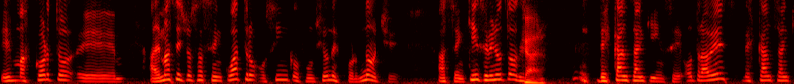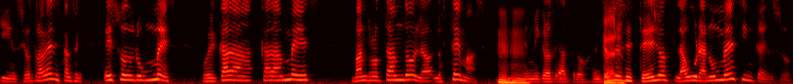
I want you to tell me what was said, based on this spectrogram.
es más corto. Eh, además ellos hacen cuatro o cinco funciones por noche. Hacen 15 minutos, descansan 15, otra vez descansan 15, otra vez descansan. Eso dura un mes, porque cada, cada mes van rotando los temas en microteatro. Entonces este, ellos laburan un mes intenso.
